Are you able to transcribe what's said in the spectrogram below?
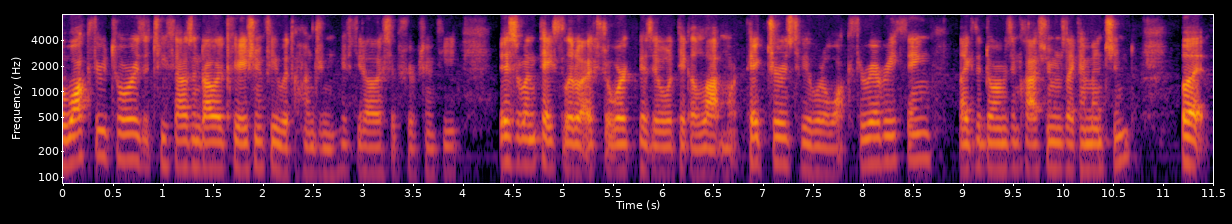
The walkthrough tour is a $2,000 creation fee with $150 subscription fee. This one takes a little extra work because it will take a lot more pictures to be able to walk through everything, like the dorms and classrooms, like I mentioned. But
